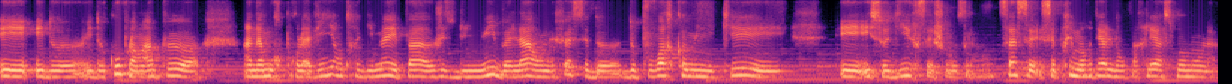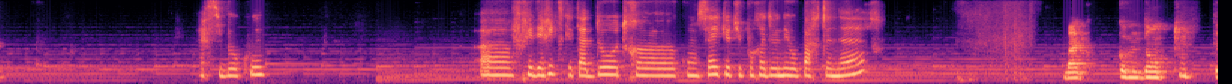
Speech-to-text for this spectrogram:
et, et, de, et, de, couple, hein, un peu euh, un amour pour la vie, entre guillemets, et pas juste d'une nuit, ben là, en effet, c'est de, de, pouvoir communiquer et, et, se dire ces choses-là. Ça, c'est primordial d'en parler à ce moment-là. Merci beaucoup. Frédéric, est-ce que tu as d'autres conseils que tu pourrais donner aux partenaires? Ben, Comme dans toute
